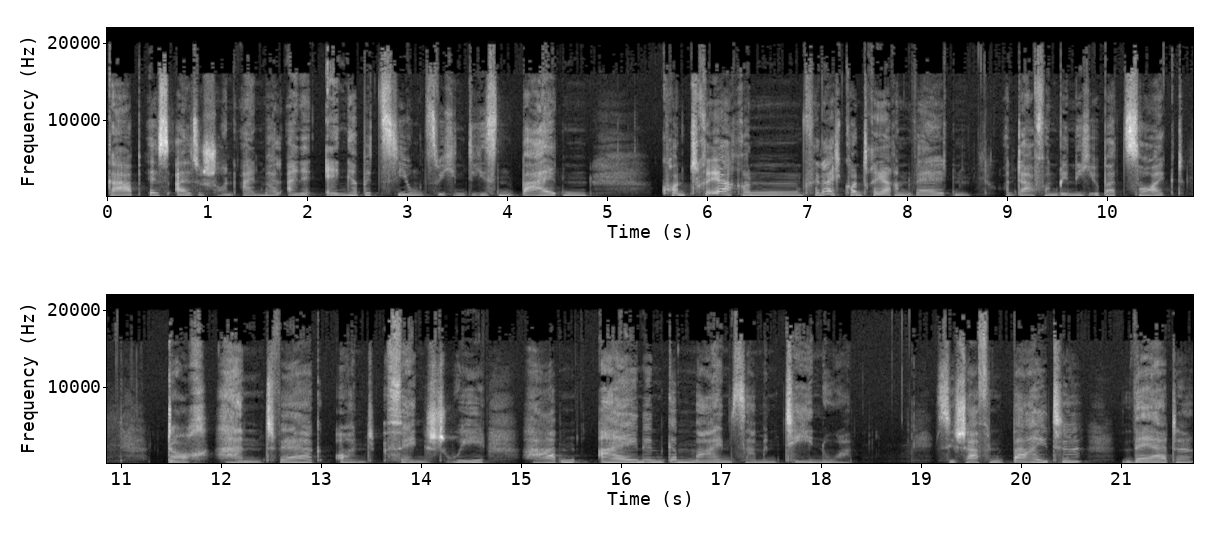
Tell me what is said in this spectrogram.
gab es also schon einmal eine enge Beziehung zwischen diesen beiden konträren, vielleicht konträren Welten. Und davon bin ich überzeugt. Doch Handwerk und Feng Shui haben einen gemeinsamen Tenor. Sie schaffen beide Werte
